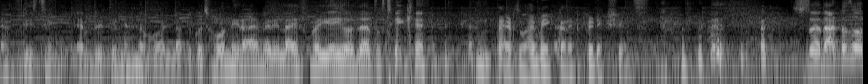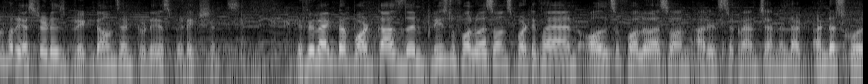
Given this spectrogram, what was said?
Everything everything in the world अभी कुछ हो नहीं रहा है मेरी लाइफ में यही हो जाए तो ठीक है That's why I make correct predictions. so that is all for yesterday's breakdowns and today's predictions if you liked our podcast then please do follow us on spotify and also follow us on our instagram channel that underscore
